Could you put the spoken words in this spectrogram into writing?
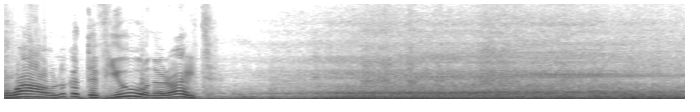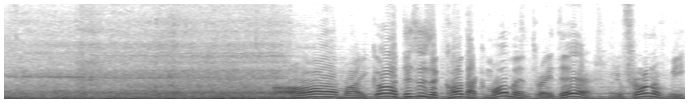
wow, look at the view on the right. Oh my god, this is a Kodak moment right there in front of me.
